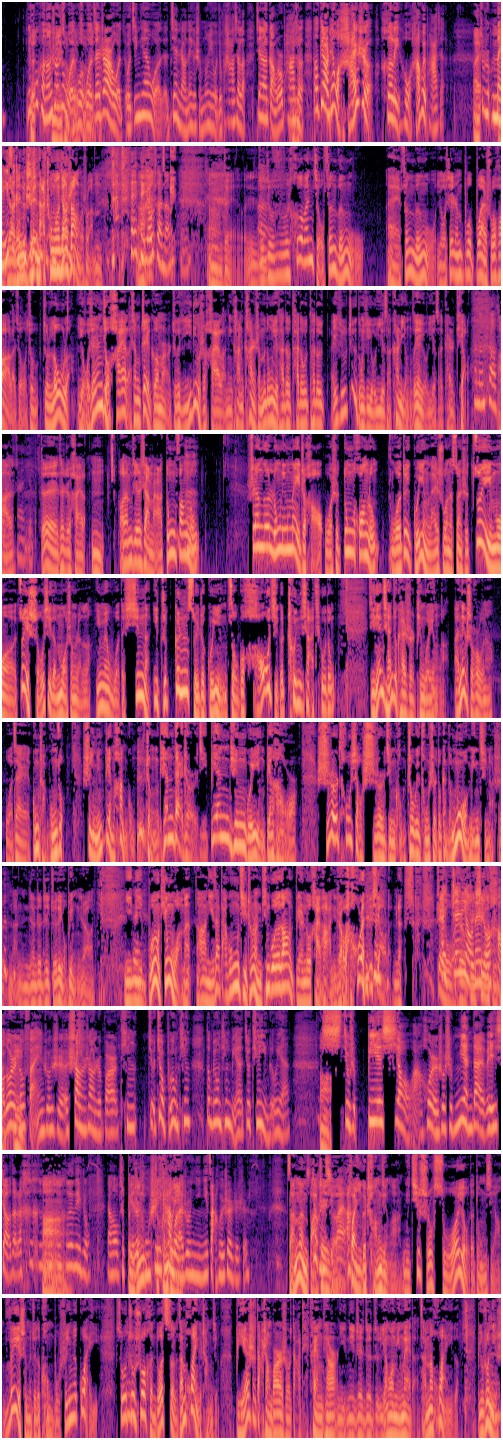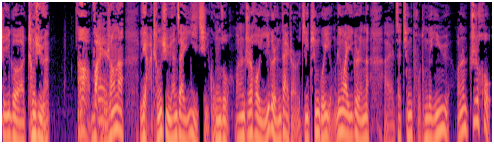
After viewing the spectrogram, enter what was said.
你不可能说是我我我在这儿，我我今天我见着那个什么东西我就趴下了，见到岗楼趴下了，到第二天我还是喝了以后我还会趴下，哎，就是每一次肯定是拿冲锋枪上了，是吧？嗯 对，有可能。嗯，对，就就喝完酒分文武。哎，分文武，有些人不不爱说话了，就就就 low 了；有些人就嗨了。像这哥们儿，这个一定是嗨了。你看看什么东西，他都他都他都，哎，就这个东西有意思，看着影子也有意思，开始跳。他能跳啊。对，他就嗨了。嗯，好，咱们接着下面啊，东方龙，山羊哥龙灵妹子好，我是东荒龙。我对鬼影来说呢，算是最陌最熟悉的陌生人了，因为我的心呢一直跟随着鬼影走过好几个春夏秋冬。几年前就开始听鬼影了，哎，那个时候我呢。我在工厂工作，是一名电焊工，整天戴着耳机，边听鬼影边焊活，时而偷笑，时而惊恐，周围的同事都感到莫名其妙。是，那你这这这绝对有病，你知道吧？你你不用听我们啊，你在大公共汽车上，你听郭德纲，别人都害怕，你知道吧？忽然就笑了，你知道？这哎个，真有那种好多人都嗯反映说是上着上着班儿听，就就不用听，都不用听别的，就听引留言，啊就是憋笑啊，或者说是面带微笑，在那呵呵呵呵呵那种，然后这别的同事一看过来说你你咋回事儿这是？咱们把这个换一个场景啊，你其实所有的东西啊，为什么觉得恐怖？是因为怪异。所以就说很多次了，咱们换一个场景，别是大上班的时候大太太阳天儿你你这这这阳光明媚的，咱们换一个，比如说你是一个程序员。啊，晚上呢，俩程序员在一起工作，完了之后，一个人戴着耳机听鬼影，另外一个人呢，哎，在听普通的音乐。完了之后，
